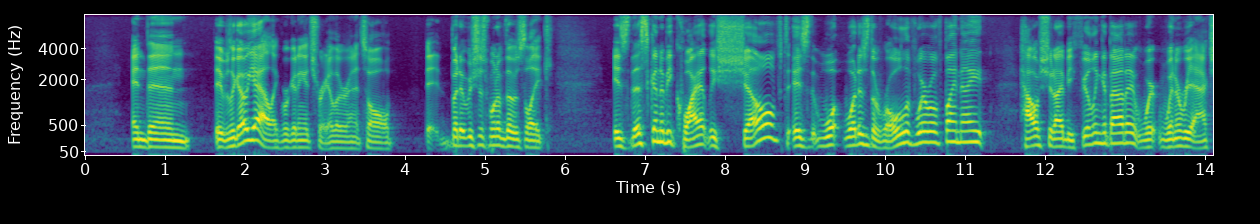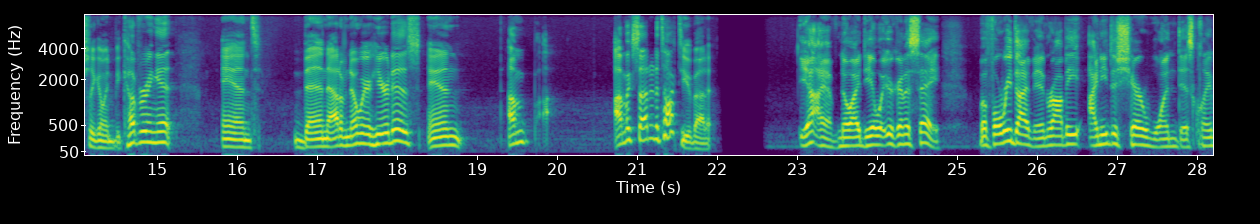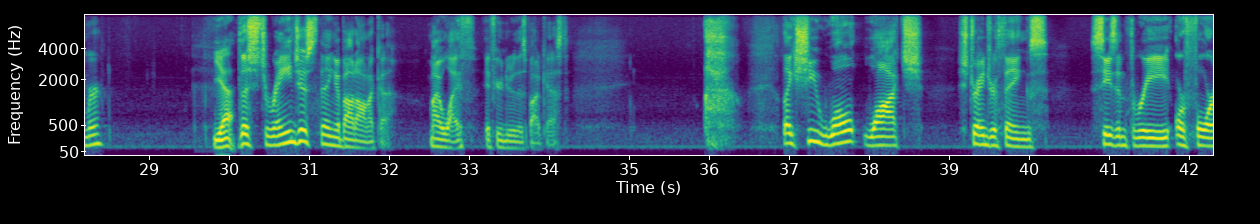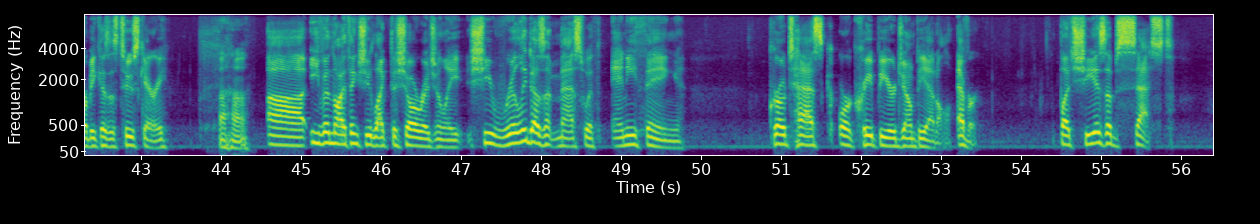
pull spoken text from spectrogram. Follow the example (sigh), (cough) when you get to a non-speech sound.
And then it was like, oh, yeah, like we're getting a trailer and it's all. but it was just one of those like, is this going to be quietly shelved? Is the, what what is the role of Werewolf by Night? How should I be feeling about it? Where, when are we actually going to be covering it? And then out of nowhere, here it is, and I'm I'm excited to talk to you about it. Yeah, I have no idea what you're going to say. Before we dive in, Robbie, I need to share one disclaimer. Yeah. The strangest thing about Annika, my wife, if you're new to this podcast, like she won't watch Stranger Things season three or four because it's too scary. Uh-huh. Uh, even though I think she liked the show originally, she really doesn't mess with anything grotesque or creepy or jumpy at all, ever. But she is obsessed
